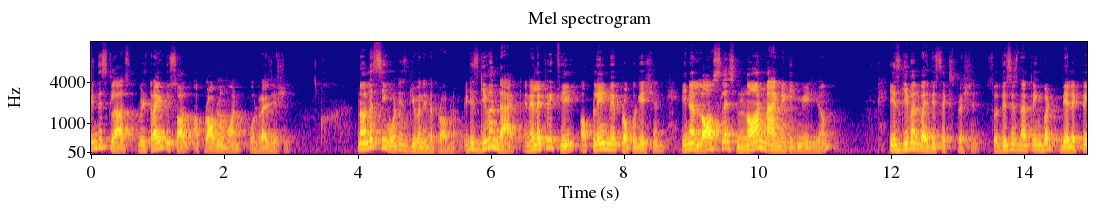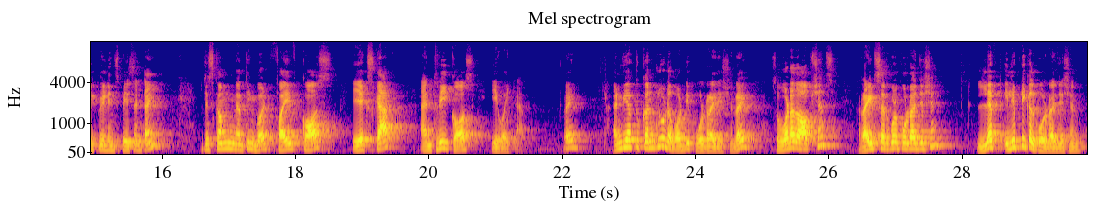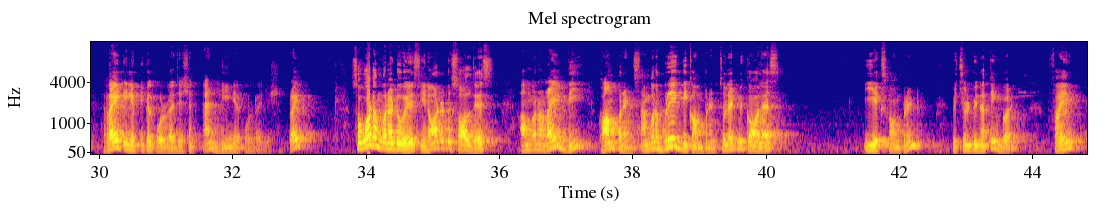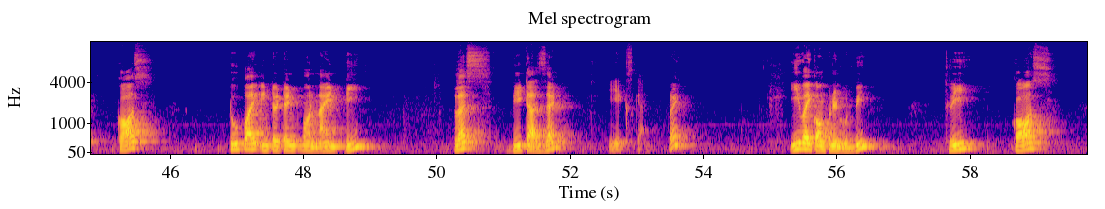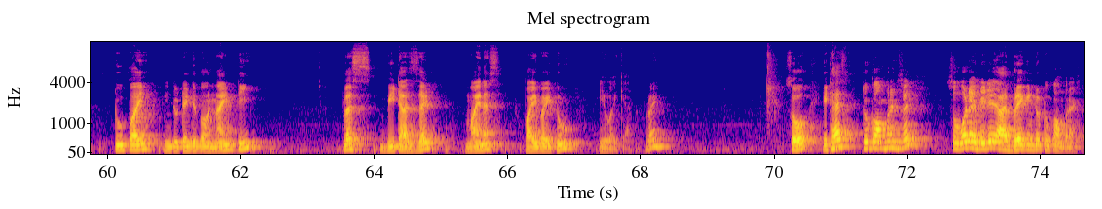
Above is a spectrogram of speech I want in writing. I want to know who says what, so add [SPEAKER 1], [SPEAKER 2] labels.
[SPEAKER 1] In this class, we will try to solve a problem on polarization. Now, let us see what is given in the problem. It is given that an electric field of plane wave propagation in a lossless non-magnetic medium is given by this expression. So, this is nothing but the electric field in space and time which is coming nothing but 5 cos Ax cap and 3 cos Ay cap, right. And we have to conclude about the polarization, right. So, what are the options? Right circular polarization, left elliptical polarization, right elliptical polarization and linear polarization, right. So, what I am going to do is in order to solve this, I am going to write the components, I am going to break the component. So, let me call as Ex component which will be nothing but 5 cos 2 pi into 10 to the power 9 t plus beta z Ex cap, right. Ey component would be 3 cos 2 pi into 10 to the power 9 t plus beta z minus pi by 2 Ay cap, right. So, it has two components, right. So, what I did is I break into two components,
